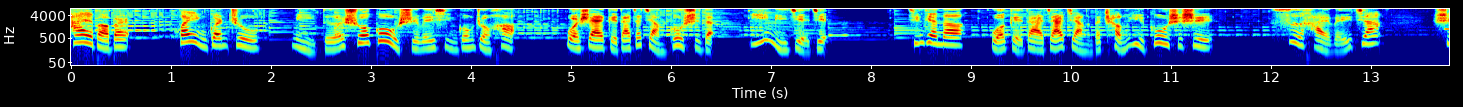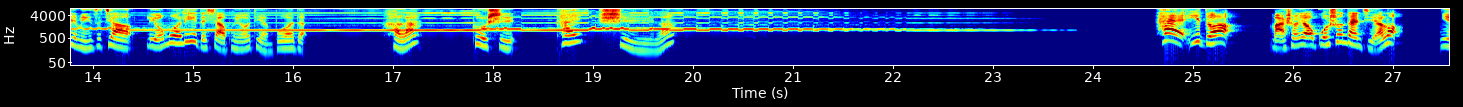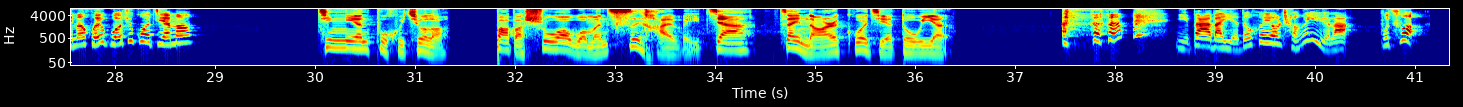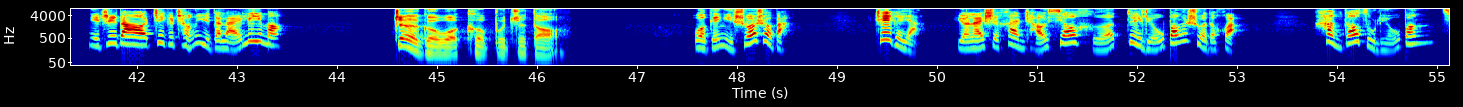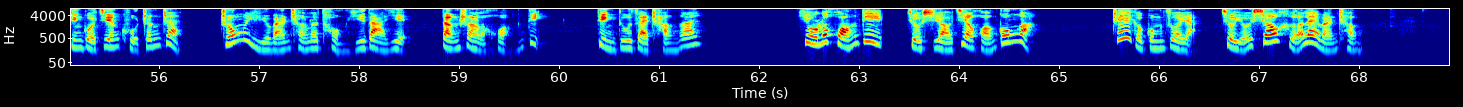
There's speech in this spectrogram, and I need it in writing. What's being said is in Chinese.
嗨，宝贝儿，欢迎关注“米德说故事”微信公众号，我是爱给大家讲故事的伊米姐姐。今天呢，我给大家讲的成语故事是“四海为家”，是名字叫刘茉莉的小朋友点播的。好啦，故事开始了。嗨，伊德，马上要过圣诞节了，你们回国去过节吗？今年不回去了。爸爸说我们四海为家，在哪儿过节都一样。哈哈，你爸爸也都会用成语了，不错。你知道这个成语的来历吗？这个我可不知道。我给你说说吧。这个呀，原来是汉朝萧何对刘邦说的话。汉高祖刘邦经过艰苦征战，终于完成了统一大业。当上了皇帝，定都在长安。有了皇帝，就需要建皇宫啊。这个工作呀，就由萧何来完成。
